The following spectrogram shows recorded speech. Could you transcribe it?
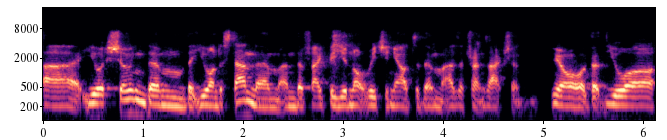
uh, you are showing them that you understand them, and the fact that you're not reaching out to them as a transaction. You know that you are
